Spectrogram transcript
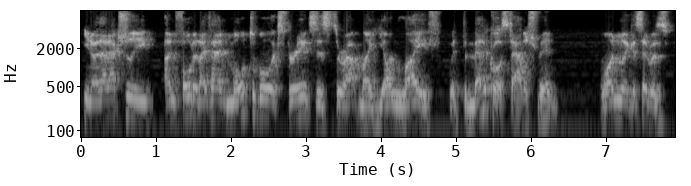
You know, that actually unfolded. I've had multiple experiences throughout my young life with the medical establishment. One, like I said, was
